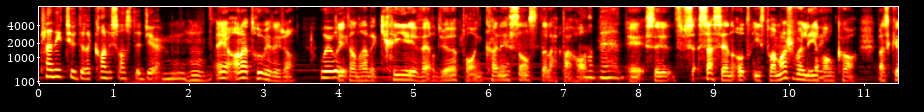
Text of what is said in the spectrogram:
plénitude de la connaissance de Dieu. Mhm. Et on a trouvé des gens. Oui, qui oui. est en train de crier vers Dieu pour une connaissance de la parole. Amen. Et c'est, ça, c'est une autre histoire. Moi, je veux lire Oui. encore. Parce que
